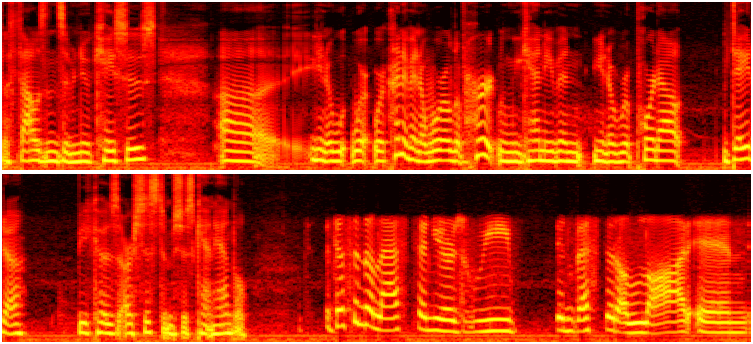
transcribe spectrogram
the thousands of new cases. Uh, you know, we're, we're kind of in a world of hurt when we can't even you know report out data because our systems just can't handle. Just in the last ten years, we invested a lot in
